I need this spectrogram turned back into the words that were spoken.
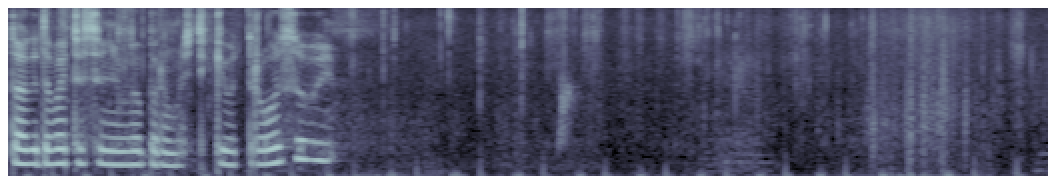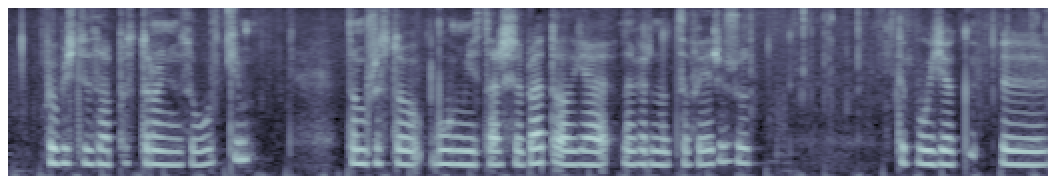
Так, давайте сьогодні виберемо ось такий от розовий. Вибачте за посторонні звуки. Там просто був мій старший брат, але я, мабуть, це виріжу. Типу, як е,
